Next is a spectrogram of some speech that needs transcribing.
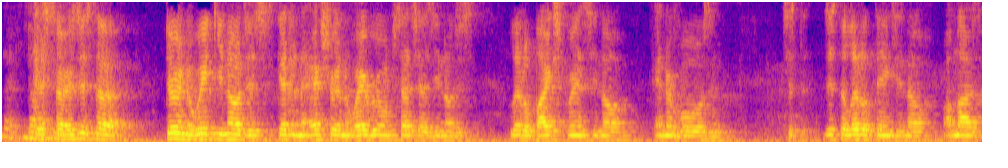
that's done. Yes, sir. It's just uh during the week, you know, just getting the extra in the weight room, such as you know, just little bike sprints, you know, intervals, and just just the little things. You know, I'm not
